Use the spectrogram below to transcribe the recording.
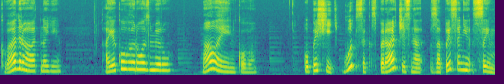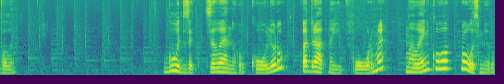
Квадратної. А якого розміру? Маленького. Опишіть гудзик, спираючись на записані символи. Гудзик зеленого кольору, квадратної форми, маленького розміру.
